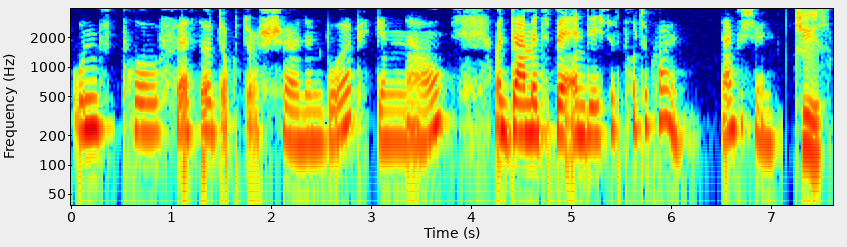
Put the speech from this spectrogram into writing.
und Professor Dr. Schörlenburg. Genau. Und damit beende ich das Protokoll. Dankeschön. Tschüss.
